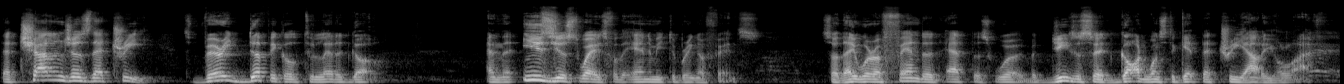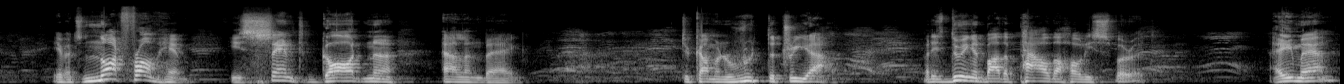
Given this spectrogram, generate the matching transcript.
that challenges that tree, it's very difficult to let it go. And the easiest way is for the enemy to bring offense. So they were offended at this word. But Jesus said, God wants to get that tree out of your life. If it's not from Him, He sent gardener Allan Bagg to come and root the tree out. But He's doing it by the power of the Holy Spirit. Amen.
